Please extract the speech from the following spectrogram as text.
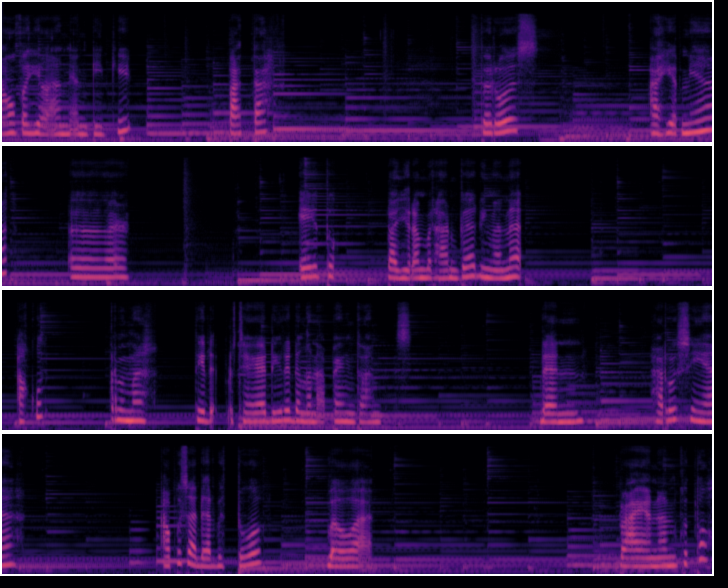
Aku kehilangan gigi patah. Terus akhirnya uh, ya itu pelajaran berharga di mana aku pernah tidak percaya diri dengan apa yang kasih dan harusnya aku sadar betul bahwa pelayananku tuh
